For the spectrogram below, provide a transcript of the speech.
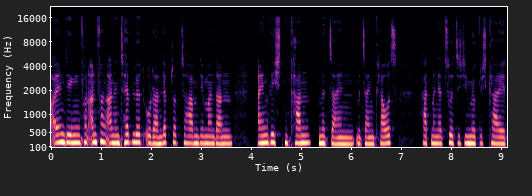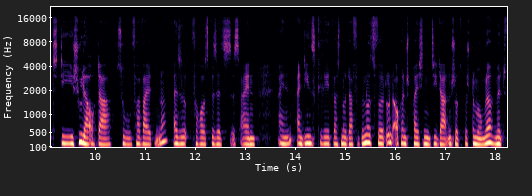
allen Dingen von Anfang an ein Tablet oder ein Laptop zu haben, den man dann einrichten kann mit seinen, mit seinen Clouds, hat man ja zusätzlich die Möglichkeit, die Schüler auch da zu verwalten. Ne? Also vorausgesetzt ist ein, ein, ein Dienstgerät, was nur dafür genutzt wird und auch entsprechend die Datenschutzbestimmung ne? mit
